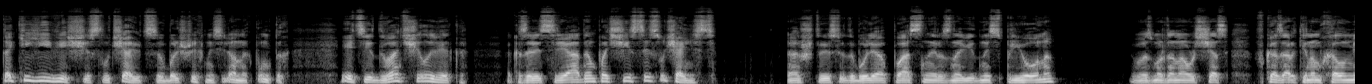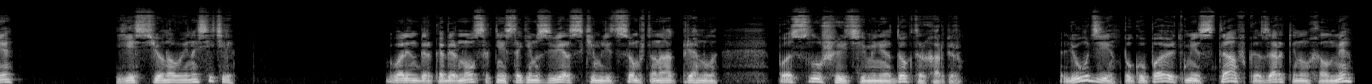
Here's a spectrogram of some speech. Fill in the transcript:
Такие вещи случаются в больших населенных пунктах. Эти два человека оказались рядом по чистой случайности. А что, если это более опасная разновидность приона?» Возможно, она уже сейчас в Казаркином холме. Есть ее новые носители. Валенберг обернулся к ней с таким зверским лицом, что она отпрянула. «Послушайте меня, доктор Харпер. Люди покупают места в Казаркином холме,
